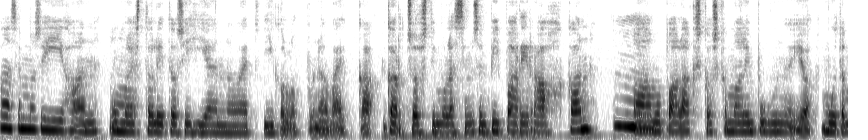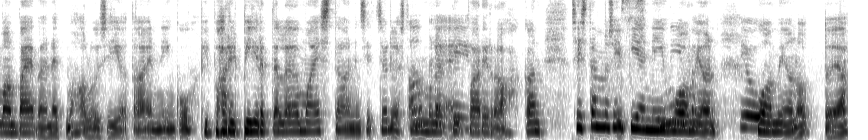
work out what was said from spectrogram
vaan semmoisia ihan, mun mielestä oli tosi hienoa, että viikonloppuna vaikka kartsosti mulle mulle semmoisen piparirahkan mm. aamupalaksi, koska mä olin puhunut jo muutaman päivän, että mä haluaisin jotain niin kuin piparipiirtelöä maistaa, niin sitten se oli ostanut okay. mulle piparirahkan. Siis tämmöisiä pieniä huomion, huomionottoja.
